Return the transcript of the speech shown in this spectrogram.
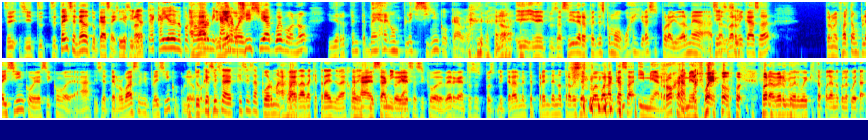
si, si tú- se está incendiando tu casa y sí que sí ¿no? ya te ayúdame por favor mi y casa güey sí, sí, a huevo, ¿no? Y de repente, verga, un Play 5, cabrón, ¿no? y, pues así de repente es como, guay, gracias por ayudarme a, a Sí, sí, salvar sí. mi casa, pero me falta un Play 5 y así como de, ah, dice, te robaste mi Play 5, culero. ¿Y tú qué es, esa, qué es esa forma Ajá. cuadrada que traes debajo de tu exacto, túnica? y es así como de verga. Entonces, pues literalmente prenden otra vez el fuego a la casa y me arrojan a mí el fuego por, por haberme. el güey que está pagando con la cuenta.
